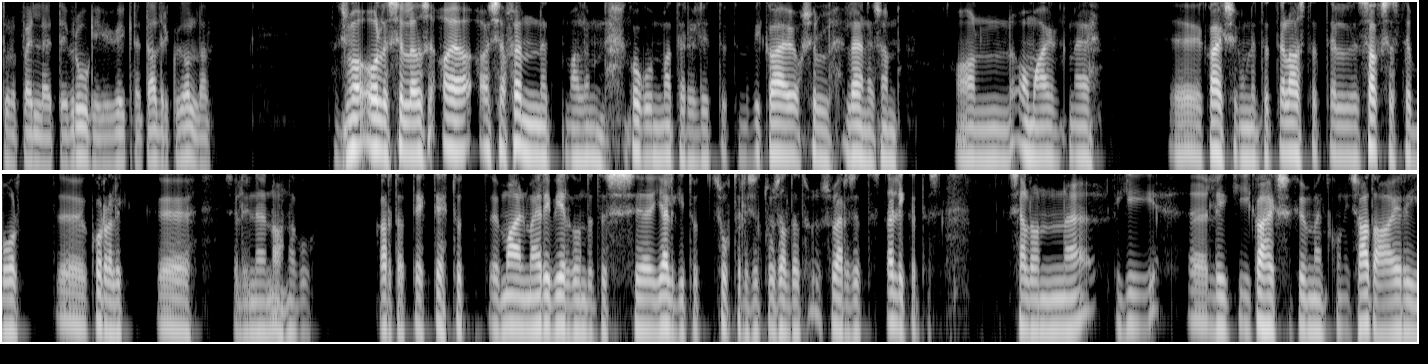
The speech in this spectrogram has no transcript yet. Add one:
tuleb välja, et ei pruugigi kõik need taldrikud olla. eks ma, olles selle aja, asja fänn, et ma olen kogunud materjali, et ütleme, pika aja jooksul läänes on, on omaaegne eh, kaheksakümnendatel aastatel sakslaste poolt eh, korralik eh, selline noh, nagu kartoteek tehtud maailma eri piirkondades jälgitud suhteliselt usaldusväärsetest allikatest seal on äh, ligi, äh, ligi kaheksakümmend kuni sada eri,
